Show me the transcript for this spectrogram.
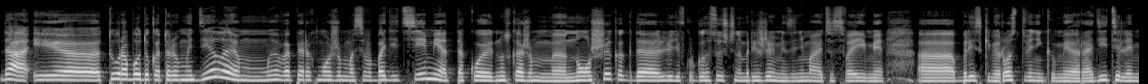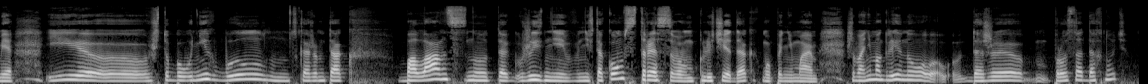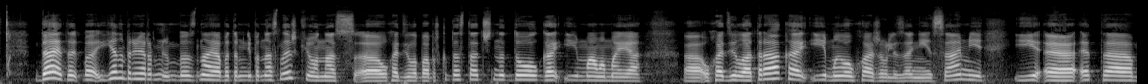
Да, и э, ту работу, которую мы делаем, мы, во-первых, можем освободить семьи от такой, ну, скажем, э, ноши, когда люди в круглосуточном режиме занимаются своими э, близкими родственниками, родителями, и э, чтобы у них был, скажем так, баланс, ну, так, в жизни не в таком стрессовом ключе, да, как мы понимаем, чтобы они могли, ну, даже просто отдохнуть. Да, это э, я, например, знаю об этом не понаслышке. У нас э, уходила бабушка достаточно долго, и мама моя э, уходила от рака, и мы ухаживали за ней сами. И э, это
